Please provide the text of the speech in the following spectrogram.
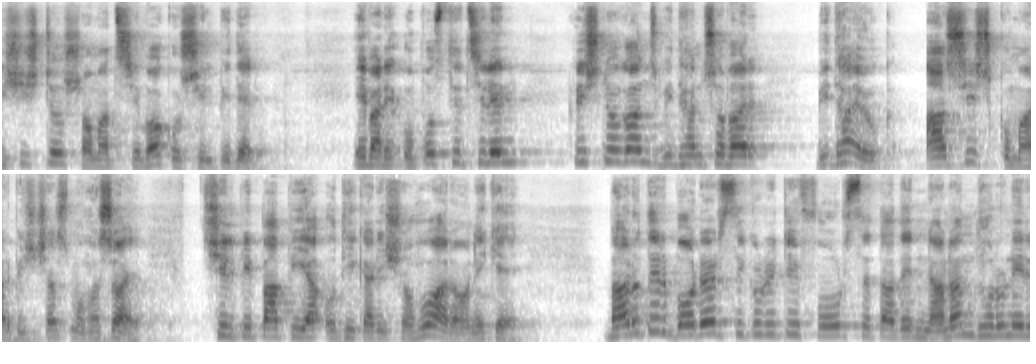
বিশিষ্ট সমাজসেবক ও শিল্পীদের। এবারে উপস্থিত ছিলেন কৃষ্ণগঞ্জ বিধানসভার বিধায়ক আশিস কুমার বিশ্বাস মহাশয়, শিল্পী পাপিয়া অধিকারী সহ আরও অনেকে। ভারতের বর্ডার সিকিউরিটি ফোর্স তাদের নানান ধরনের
